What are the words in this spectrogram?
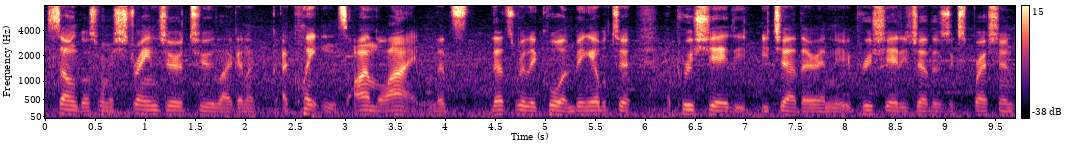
someone goes from a stranger to like an acquaintance online. That's that's really cool, and being able to appreciate e- each other and appreciate each other's expression,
